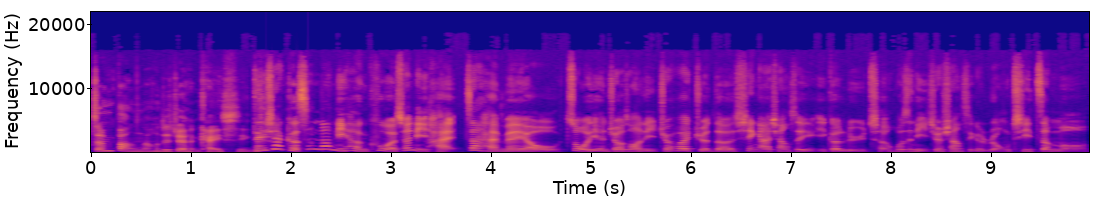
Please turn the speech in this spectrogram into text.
真棒，然后就觉得很开心。等一下，可是那你很酷哎，所以你还在还没有做研究的时候，你就会觉得。性爱像是一个旅程，或是你就像是一个容器，这么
